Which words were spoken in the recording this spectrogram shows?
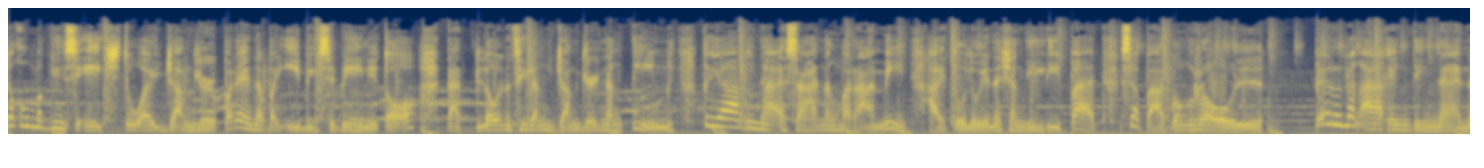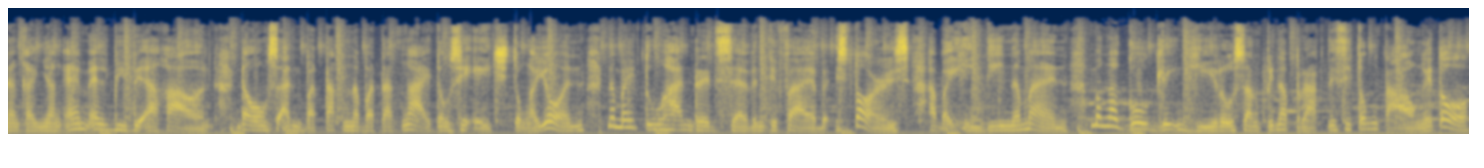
na kung maging si H2 ay jungler pa rin na ba ibig sabihin nito, tatlo na silang jungler ng team kaya ang inaasahan ng marami ay tuluyan na siyang nilipat sa bagong role. Pero nang aking tingnan ng kanyang MLBB account na kung saan batak na batak nga itong si H2 ngayon na may 275 stars, abay hindi naman mga gold lane heroes ang pinapractice itong taong ito,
